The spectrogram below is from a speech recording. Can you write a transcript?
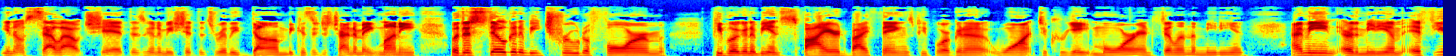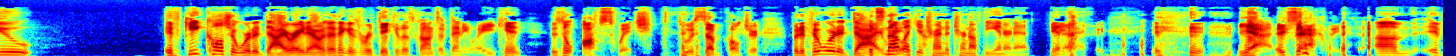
you know sellout shit. There's going to be shit that's really dumb because they're just trying to make money. But there's still going to be true to form. People are going to be inspired by things. People are going to want to create more and fill in the median. I mean, or the medium. If you, if geek culture were to die right now, which I think is a ridiculous concept anyway, you can't. There's no off switch to a subculture. But if it were to die, It's not right like you're trying to turn off the internet. You know? Exactly. yeah, exactly. um, if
